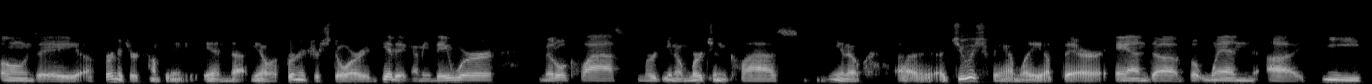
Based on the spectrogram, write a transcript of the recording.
owned a, a, furniture company in, uh, you know, a furniture store in Hibbing. I mean, they were middle class, mer- you know, merchant class, you know, uh, a Jewish family up there. And, uh, but when uh, he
